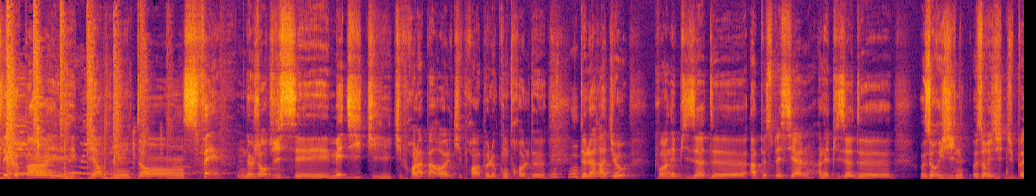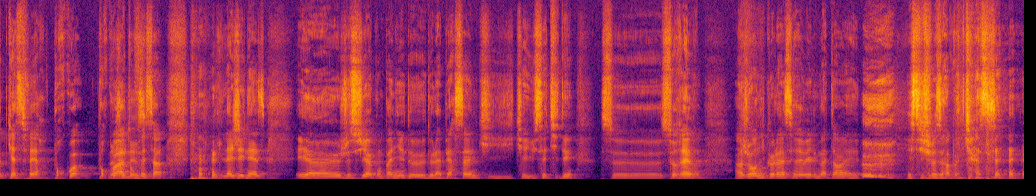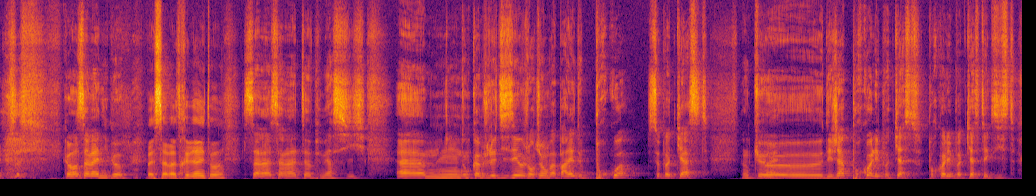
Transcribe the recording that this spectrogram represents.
tous les copains et bienvenue dans Sphère. Aujourd'hui c'est Mehdi qui, qui prend la parole, qui prend un peu le contrôle de, de la radio pour un épisode euh, un peu spécial, un épisode euh, aux origines, aux origines du podcast Sphère. Pourquoi? Pourquoi a-t-on fait ça? La genèse. Et euh, je suis accompagné de, de la personne qui, qui a eu cette idée, ce, ce rêve. Un jour Nicolas s'est réveillé le matin et... Et si je faisais un podcast Comment ça va Nico? Bah ça va très bien et toi? Ça va, ça va, top, merci. Euh, donc comme je le disais, aujourd'hui on va parler de pourquoi ce podcast. Donc euh, déjà, pourquoi les podcasts? Pourquoi les podcasts existent?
